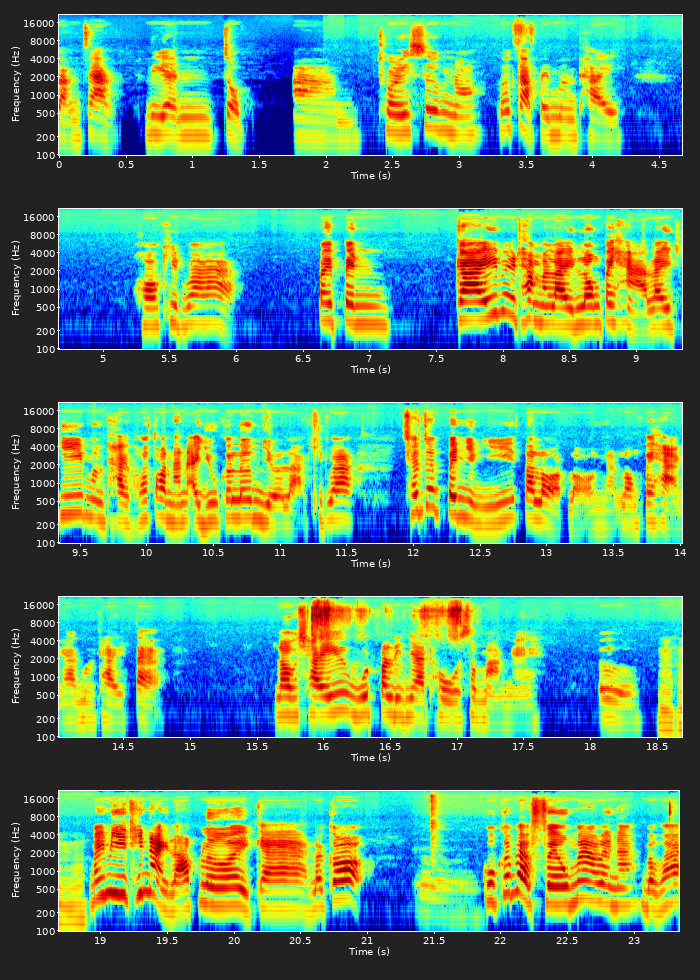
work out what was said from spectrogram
หลังจากเรียนจบอ่าทัวริซึมเนาะก็กลับไปเมืองไทยเพราะคิดว่าไปเป็นไกด์ไปทำอะไรลองไปหาอะไรที่เมืองไทยเพราะตอนนั้นอายุก็เริ่มเยอะละคิดว่าฉันจะเป็นอย่างนี้ตลอดหรอเนี่ยลองไปหางานเมืองไทยแต่ เราใช้วุฒิปริญญาโทสมัครไงเอออือฮึไม่มีที่ไหนรับเลยแก แล้วก็อืมกูก็แบบ fail มากเลยนะ แบบว่า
